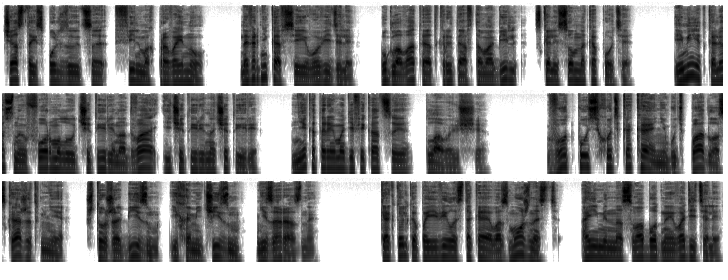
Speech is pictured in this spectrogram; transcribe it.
часто используется в фильмах про войну. Наверняка все его видели. Угловатый открытый автомобиль с колесом на капоте имеет колесную формулу 4 на 2 и 4 на 4, некоторые модификации плавающие. Вот пусть хоть какая-нибудь падла скажет мне, что жабизм и хомячизм не заразны. Как только появилась такая возможность, а именно свободные водители,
